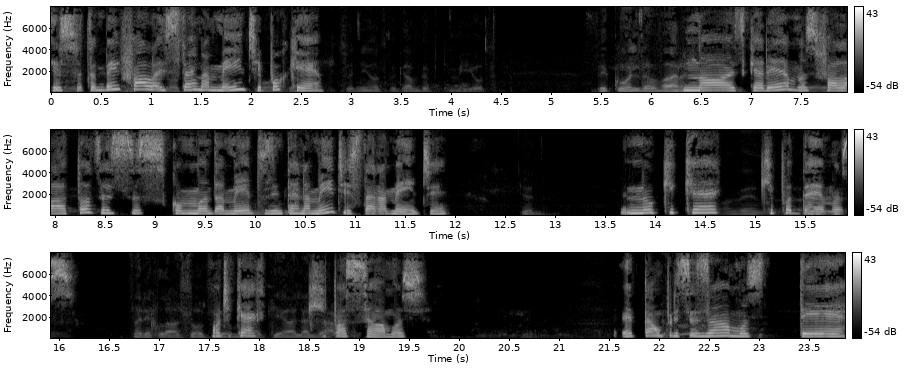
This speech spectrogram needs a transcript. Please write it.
isso também fala externamente. Por quê? Nós queremos falar todos esses comandamentos internamente e externamente. No que quer que podemos. Onde quer que possamos. Então, precisamos ter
